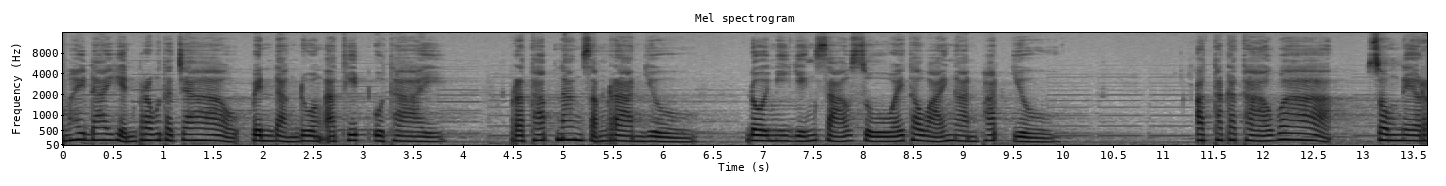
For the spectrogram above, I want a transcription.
ำให้ได้เห็นพระพุทธเจ้าเป็นดั่งดวงอาทิตย์อุทัยประทับนั่งสำราญอยู่ โดยมีหญิงสาวสวยถวายงานพัดอยู่ อัตถกถาว่า ทรงเนร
